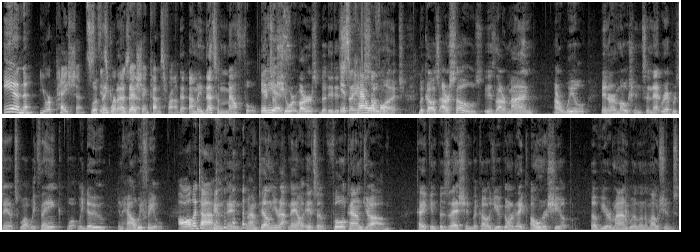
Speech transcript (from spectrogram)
in your patience well, is where possession that. comes from. I mean, that's a mouthful. It it's is. a short verse, but it is It's saying powerful. so much because our souls is our mind, our will, and our emotions, and that represents what we think, what we do, and how we feel. All the time. And and I'm telling you right now, it's a full time job taking possession because you're going to take ownership of your mind, will, and emotions.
